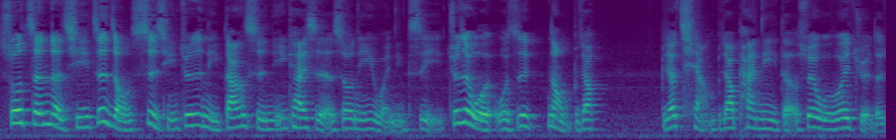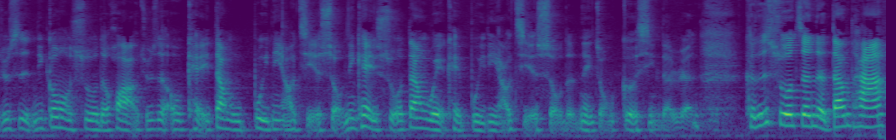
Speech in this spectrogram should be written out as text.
说真的，其实这种事情就是你当时你一开始的时候，你以为你自己就是我我是那种比较比较强、比较叛逆的，所以我会觉得就是你跟我说的话就是 OK，但我不一定要接受。你可以说，但我也可以不一定要接受的那种个性的人。可是说真的，当他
